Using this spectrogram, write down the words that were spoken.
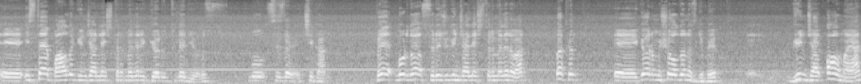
E, isteğe bağlı güncelleştirmeleri görüntüle diyoruz. Bu sizde çıkar. Ve burada sürücü güncelleştirmeleri var. Bakın e, görmüş olduğunuz gibi e, güncel olmayan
